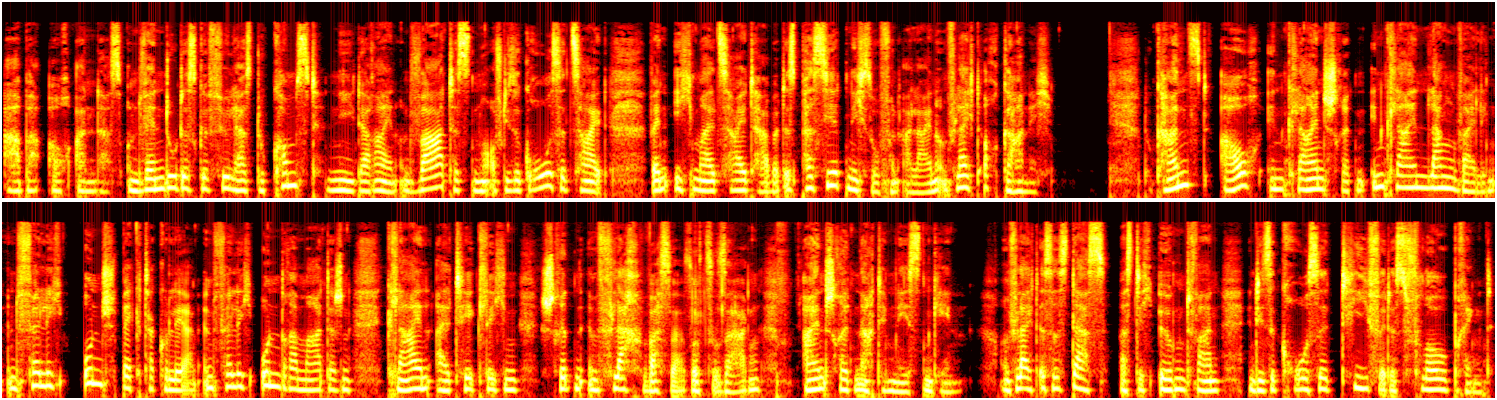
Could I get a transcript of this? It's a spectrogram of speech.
aber auch anders. Und wenn du das Gefühl hast, du kommst nie da rein und wartest nur auf diese große Zeit, wenn ich mal Zeit habe, das passiert nicht so von alleine und vielleicht auch gar nicht. Du kannst auch in kleinen Schritten, in kleinen langweiligen, in völlig unspektakulären, in völlig undramatischen, kleinen alltäglichen Schritten im Flachwasser sozusagen einen Schritt nach dem nächsten gehen. Und vielleicht ist es das, was dich irgendwann in diese große Tiefe des Flow bringt.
